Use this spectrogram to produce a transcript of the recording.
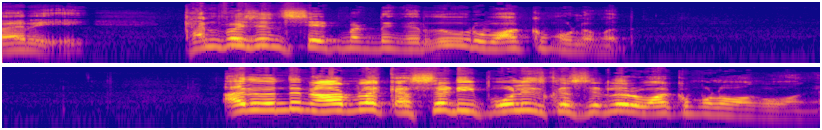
மாதிரி கன்ஃபெஷன் ஸ்டேட்மெண்ட்டுங்கிறது ஒரு வாக்குமூலம் அது. அது வந்து நார்மலாக கஸ்டடி போலீஸ் கஸ்டடியில் ஒரு வாக்குமூலம் வாங்குவாங்க.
